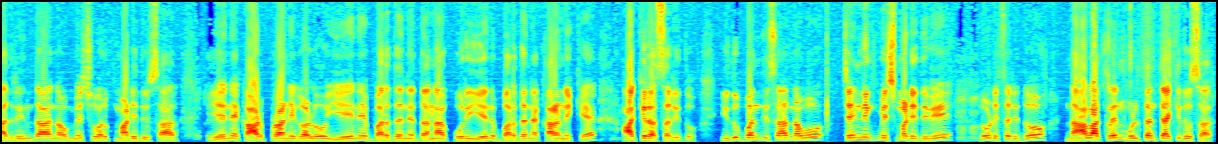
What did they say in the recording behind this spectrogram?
ಅದರಿಂದ ನಾವು ಮೆಶ್ ವರ್ಕ್ ಮಾಡಿದ್ದೀವಿ ಸರ್ ಏನೇ ಕಾಡು ಪ್ರಾಣಿಗಳು ಏನೇ ಬರ್ದನೆ ದನ ಕುರಿ ಏನು ಬರ್ದನೆ ಕಾರಣಕ್ಕೆ ಹಾಕಿರೋ ಸರ್ ಇದು. ಇದು ಬಂದು ಸರ್ ನಾವು ಚೈನ್ ಲಿಂಕ್ ಮಿಸ್ ಮಾಡಿದ್ದೀವಿ. ನೋಡಿ ಸರ್ ಇದು ನಾಲ್ಕು ಲೈನ್ ಮುಳ್ತಂತೆ ಹಾಕಿದ್ದೀವಿ ಸರ್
